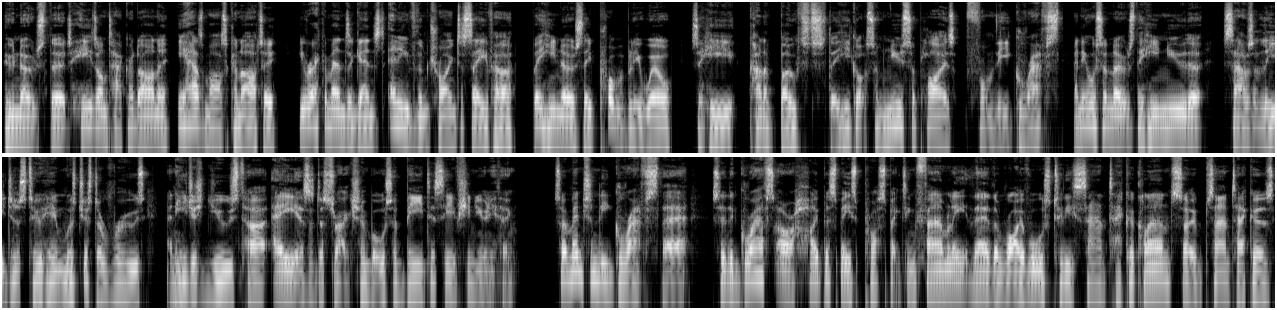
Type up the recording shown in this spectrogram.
who notes that he's on Takodana, he has Mars Kanata, he recommends against any of them trying to save her, but he knows they probably will, so he kind of boasts that he got some new supplies from the Grafs, and he also notes that he knew that Sav's allegiance to him was just a ruse, and he just used her A as a distraction, but also B to see if she knew anything. So I mentioned the Grafs there. So the Grafs are a hyperspace prospecting family. They're the rivals to the San Tekka clan, so San Tekkas.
